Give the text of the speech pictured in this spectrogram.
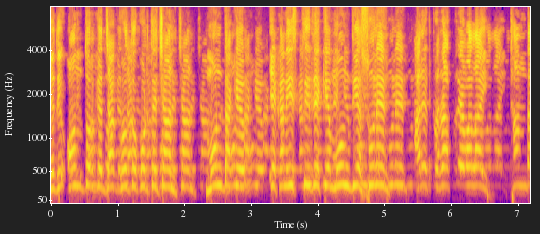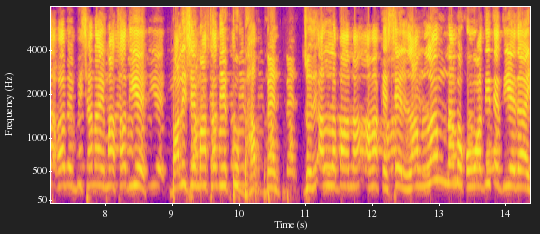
যদি অন্তরকে জাগ্রত করতে চান মনটাকে এখানে স্থির রেখে মন দিয়ে শুনেন। আর একটু রাত্রে বেলায় ঠান্ডা ভাবে বিছানায় মাথা দিয়ে বালিশে মাথা দিয়ে একটু ভাববেন। যদি আল্লাহ আমাকে সে লাম লাম নামক ওয়াদিতে দিয়ে দেয়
